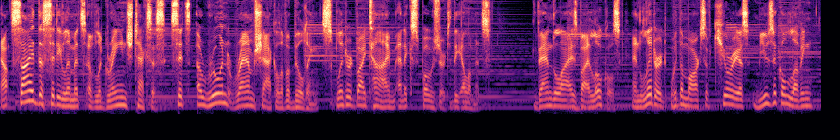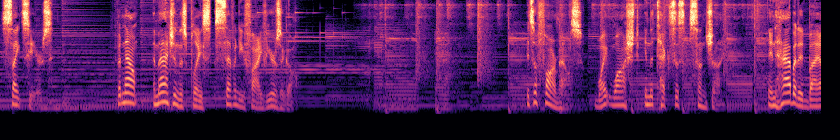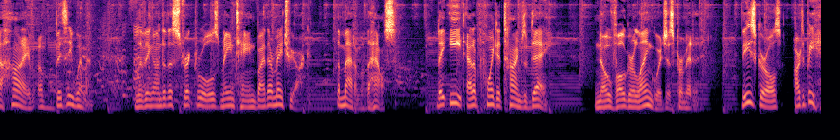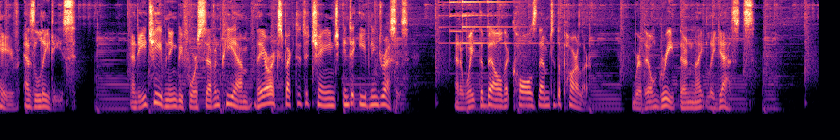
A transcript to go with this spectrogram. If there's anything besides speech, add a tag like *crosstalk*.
Outside the city limits of LaGrange, Texas, sits a ruined ramshackle of a building splintered by time and exposure to the elements. Vandalized by locals and littered with the marks of curious, musical loving sightseers. But now, imagine this place 75 years ago. It's a farmhouse, whitewashed in the Texas sunshine, inhabited by a hive of busy women, living under the strict rules maintained by their matriarch, the madam of the house. They eat at appointed times of day. No vulgar language is permitted. These girls are to behave as ladies. And each evening before 7 p.m., they are expected to change into evening dresses and await the bell that calls them to the parlor, where they'll greet their nightly guests.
